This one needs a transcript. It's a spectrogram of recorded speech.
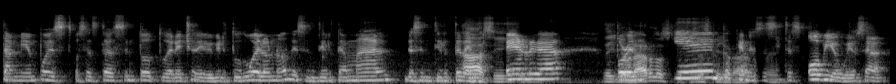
también pues, o sea, estás en todo tu derecho de vivir tu duelo, ¿no? De sentirte mal, de sentirte de ah, verga, por el tiempo que, necesites. Obvio, güey, o sea,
